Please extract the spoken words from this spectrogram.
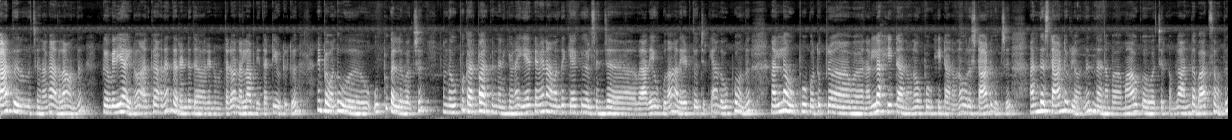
காற்று இருந்துச்சுனாக்கா அதெல்லாம் வந்து வெளியாகிடும் அதுக்காக தான் இந்த ரெண்டு த ரெண்டு மூணு தடவை நல்லா அப்படி தட்டி விட்டுட்டு இப்போ வந்து உப்பு கல் வச்சு அந்த உப்பு கருப்பாக இருக்குதுன்னு நினைக்க வேணாம் ஏற்கனவே நான் வந்து கேக்குகள் செஞ்ச அதே உப்பு தான் அதை எடுத்து வச்சுருக்கேன். அந்த உப்பு வந்து நல்லா உப்பு போட்டு நல்லா ஹீட் ஆனவுடனே உப்பு ஹீட் ஆனவுடனே ஒரு ஸ்டாண்டு வச்சு அந்த ஸ்டாண்டுக்குள்ளே வந்து இந்த நம்ம மாவுக்கு வச்சுருக்கோம்ல அந்த பாக்ஸை வந்து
